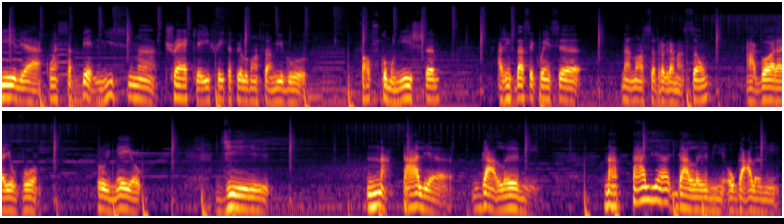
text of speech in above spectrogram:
Maravilha, com essa belíssima track aí feita pelo nosso amigo falso comunista. A gente dá sequência na nossa programação. Agora eu vou pro e-mail de Natália Galani. Natália Galani, ou Galani.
